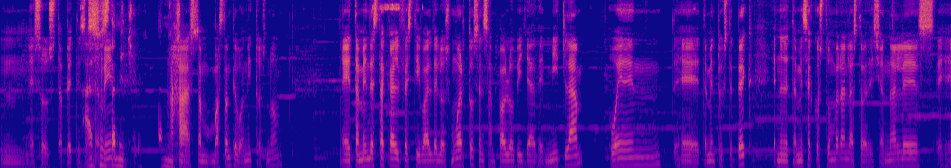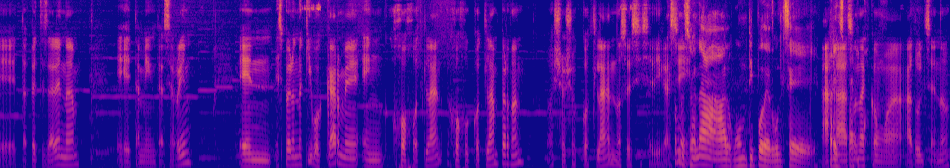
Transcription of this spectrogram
Mm, esos tapetes de ah, están Ajá, están bastante bonitos, ¿no? También destaca el Festival de los Muertos en San Pablo Villa de Mitla o en eh, también Tuxtepec, en donde también se acostumbran las tradicionales eh, tapetes de arena, eh, también de acerrín. En, espero no equivocarme, en Jojotlán, Jojocotlán, perdón, o Xochocotlán, no sé si se diga Eso así. me suena a algún tipo de dulce Ajá, suena como a, a dulce, ¿no?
